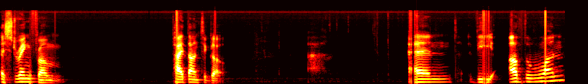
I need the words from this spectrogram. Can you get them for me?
a string from Python to Go. And the other one,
